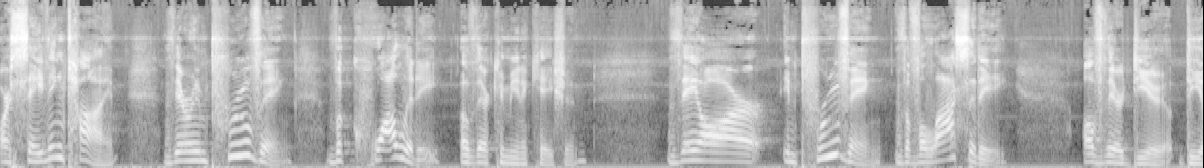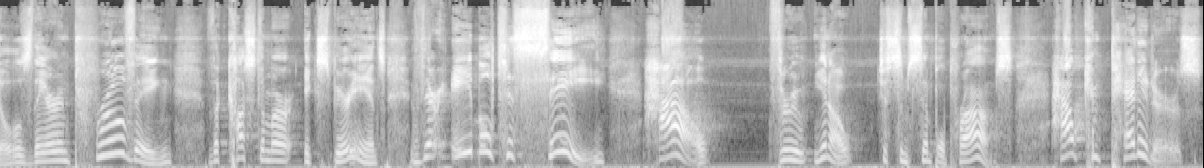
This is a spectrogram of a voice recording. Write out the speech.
are saving time, they're improving the quality of their communication, they are improving the velocity of their deal, deals. They are improving the customer experience. They're able to see how, through, you know, just some simple prompts, how competitors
